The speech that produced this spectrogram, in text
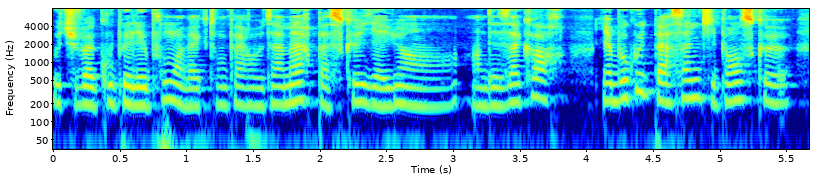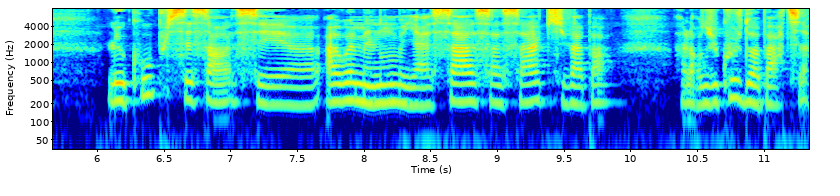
où tu vas couper les ponts avec ton père ou ta mère parce qu'il y a eu un, désaccord. Il y a beaucoup de personnes qui pensent que le couple, c'est ça. C'est euh, ah ouais, mais non, mais il y a ça, ça, ça qui va pas. Alors du coup, je dois partir.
